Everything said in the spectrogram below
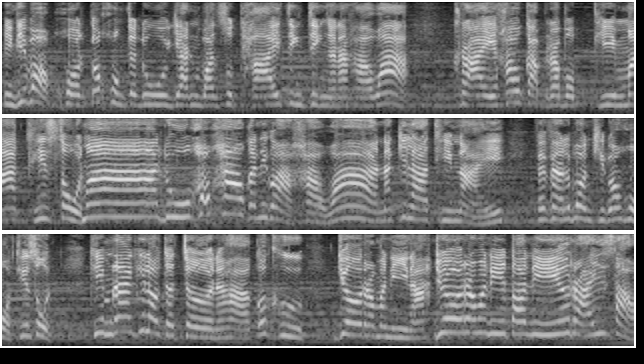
อย่างที่บอกโค้ดก็คงจะดูยันวันสุดท้ายจริงๆนะคะว่าใครเข้ากับระบบทีมมากที่สุด มาดูคร่าวๆกันดีกว่าค่ะว่านักกีฬาทีมไหนแฟนๆและบอลคิดว่าโหดที่สุด ทีมแรกที่เราจะเจอนะคะ ก็คือเยอรมนีนะ เยอรมนีตอนนี้ไร้สาว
